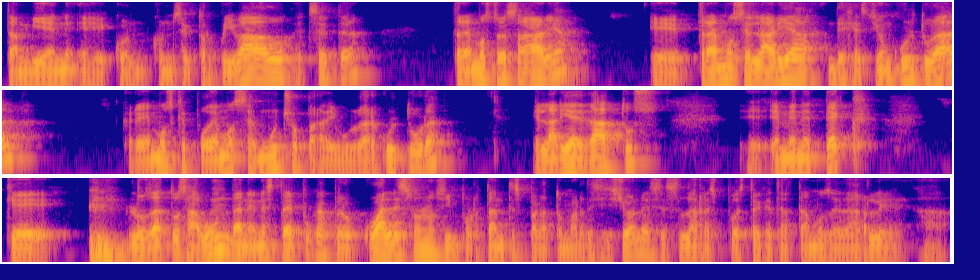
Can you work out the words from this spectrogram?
también con, con, el sector privado, etcétera. Traemos toda esa área. traemos el área de gestión cultural, Creemos que podemos hacer mucho para divulgar cultura. El área de datos, eh, MNTech, que los datos abundan en esta época, pero ¿cuáles son los importantes para tomar decisiones? Esa es la respuesta que tratamos de darle a,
